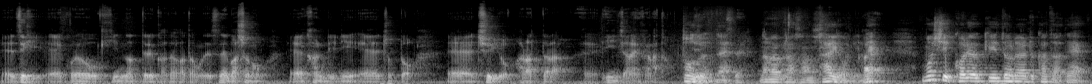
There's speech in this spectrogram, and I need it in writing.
えー、ぜひ、えー、これをお聞きになっている方々もですね、場所の、えー、管理に、えー、ちょっと、えー、注意を払ったら、えー、いいんじゃないかなとそうですね。長倉さん、最後にね、はい、もしこれを聞いておられる方で、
